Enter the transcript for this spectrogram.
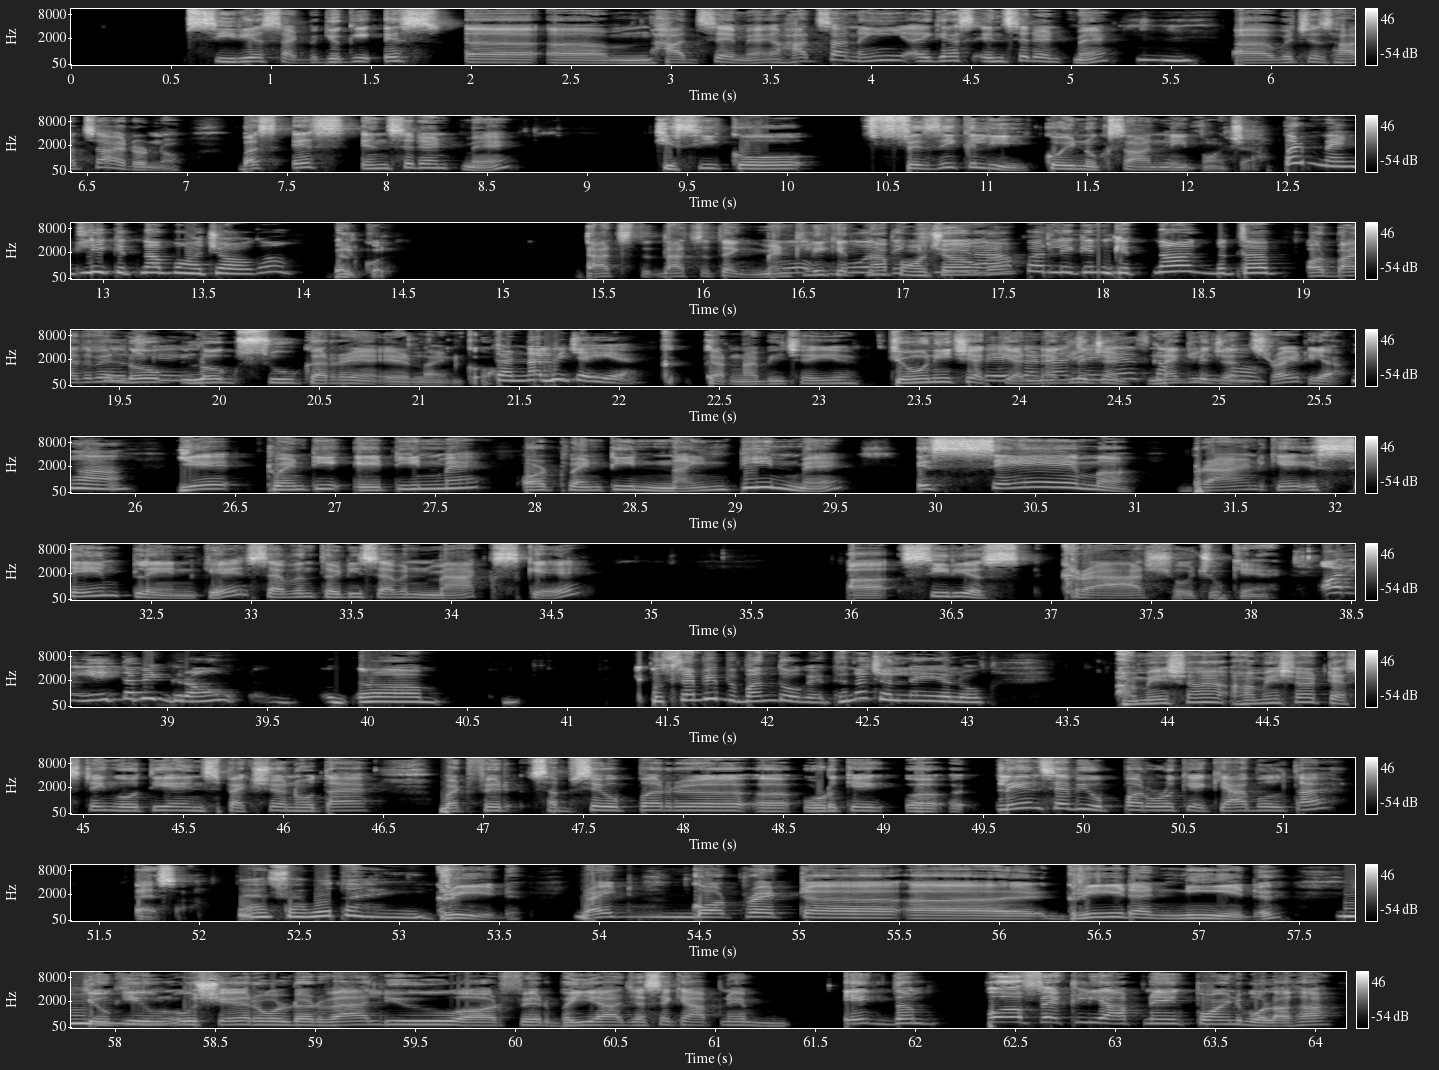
सीरियस साइड पे क्योंकि इस हादसे में हादसा नहीं आई गेस इंसिडेंट में हम्म, विच इज़ हादसा आई डोंट नो बस इस इंसिडेंट में किसी को फिजिकली कोई नुकसान नहीं नहीं। पहुँचा। पर मेंटली कितना पहुँचा होगा? बिल्कुल। That's that's the thing mentally कितना पहुँचा होगा? पर लेकिन कितना मतलब और बाय द वे लोग लोग सू कर रहे हैं एयरलाइन को। करना भी चाहिए। करना भी चाहिए। क्यों नहीं चेक किया? नेग्लिजेंट नेग्लिजेंस राइट या ये 2018 में और 2019 में इस सेम ब्रांड के इस सेम प्लेन के 737 मैक्स के सीरियस क्रैश हो चुके हैं। और ये तभी ग्राउंड उसने भी बंद हो गए थे ना चलने ये लोग। हमेशा हमेशा टेस्टिंग होती है इंस्पेक्शन होता है बट फिर सबसे ऊपर उड़ के प्लेन से भी ऊपर उड़ के क्या बोलता है? पैसा। ऐसा वो तो है greed right corporate greed and need क्योंकि वो शेयर होल्डर वैल्यू और फिर भैया जैसे कि आपने एकदम परफेक्टली आपने एक पॉइंट बोला था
